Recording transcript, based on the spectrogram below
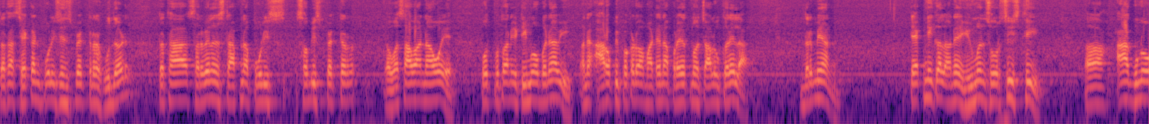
તથા સેકન્ડ પોલીસ ઇન્સ્પેક્ટર હુદડ તથા સર્વેલન્સ સ્ટાફના પોલીસ સબ ઇન્સ્પેક્ટર વસાવાનાઓએ પોતપોતાની ટીમો બનાવી અને આરોપી પકડવા માટેના પ્રયત્નો ચાલુ કરેલા. દરમિયાન ટેકનિકલ અને હ્યુમન સોર્સિસથી આ ગુનો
